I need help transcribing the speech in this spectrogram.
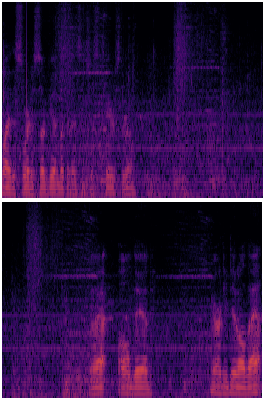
Why the sword is so good. Look at this, it just tears through. That, all dead. We already did all that.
